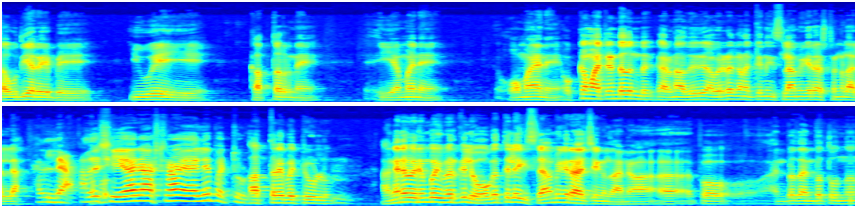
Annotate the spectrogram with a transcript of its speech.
സൗദി അറേബ്യയെ യു എ ഇയെ ഖത്തറിനെ യമനെ ഒമാനെ ഒക്കെ മാറ്റേണ്ടതുണ്ട്. കാരണം അത് അവരുടെ കണക്കിന് ഇസ്ലാമിക രാഷ്ട്രങ്ങളല്ല. അല്ല അത് ഷിയ രാഷ്ട്രമായാലേ പറ്റുള്ളൂ. അത്രേ പറ്റുള്ളൂ. അങ്ങനെ വരുമ്പോൾ ഇവർക്ക് ലോകത്തിലെ ഇസ്ലാമിക രാജ്യങ്ങൾ ഇപ്പോൾ അൻപത് അൻപത്തൊന്ന്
